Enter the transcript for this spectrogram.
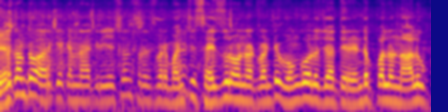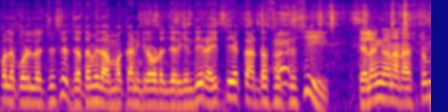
Welcome to RK Kanna creation friends మరి మంచి సైజులో ఉన్నటువంటి ఒంగోలు జాతి రెండు పళ్ళు నాలుగు పళ్ళ కోడిలు వచ్చేసి జత మీద అమ్మకానికి రావడం జరిగింది. రైతు యొక్క అడ్రస్ వచ్చేసి తెలంగాణ రాష్ట్రం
